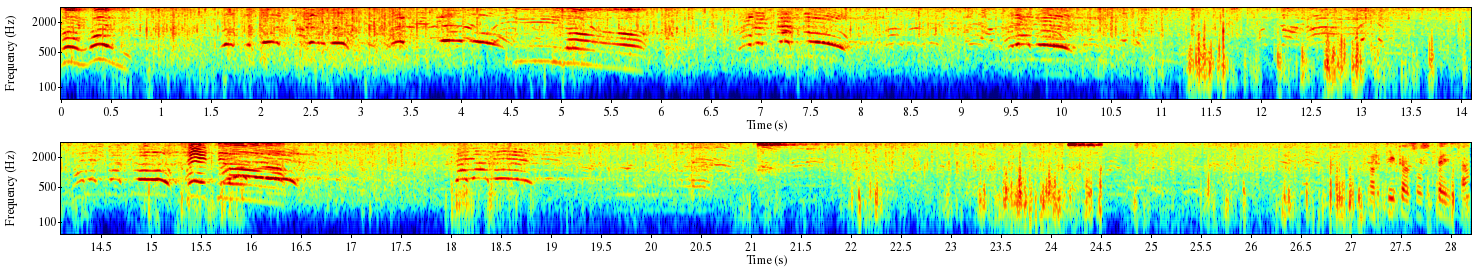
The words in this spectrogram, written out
Vai, vai! Forte, forte, Piano! Forte, Piano! Fila! Partita sospesa.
